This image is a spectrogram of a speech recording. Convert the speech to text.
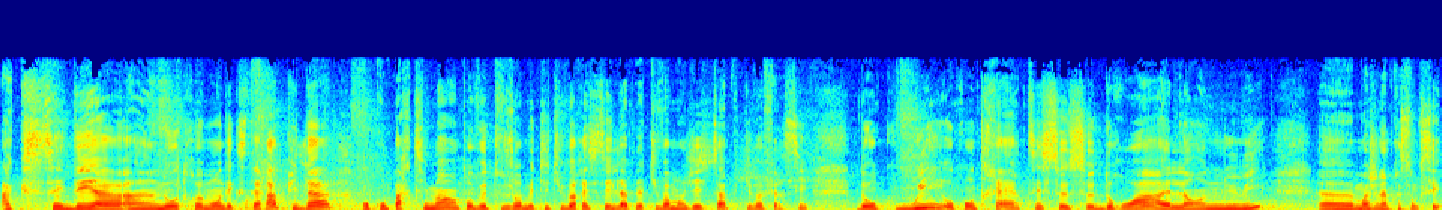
accéder à, un autre monde, etc. Puis là, on compartimente, on veut toujours, mais tu, vas rester là, puis là, tu vas manger ça, puis tu vas faire ci. Donc oui, au contraire, tu sais, ce droit à l'ennui, euh, moi, j'ai l'impression que c'est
